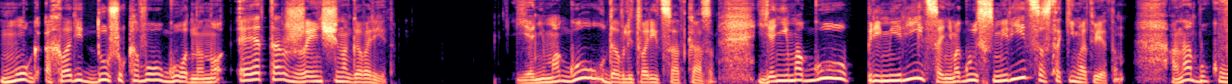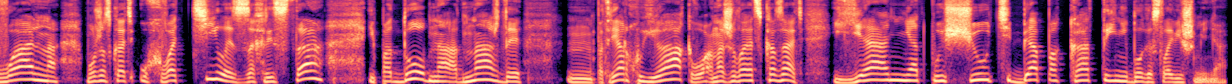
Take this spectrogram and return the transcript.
мог охладить душу кого угодно, но эта женщина говорит – я не могу удовлетвориться отказом. Я не могу примириться, не могу смириться с таким ответом. Она буквально, можно сказать, ухватилась за Христа, и подобно однажды патриарху Иакову, она желает сказать, «Я не отпущу тебя, пока ты не благословишь меня».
